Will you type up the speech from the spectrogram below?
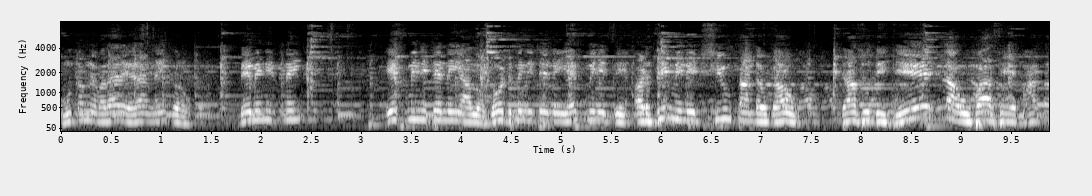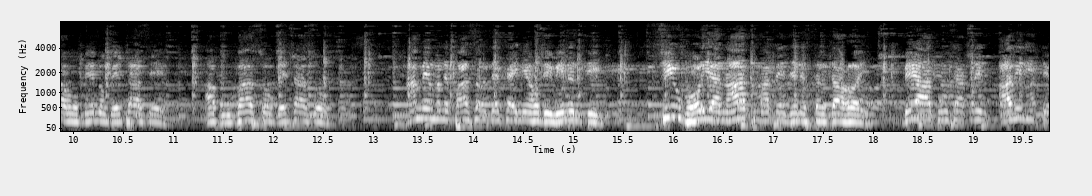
હું તમને વધારે હેરાન નહીં કરું. બે મિનિટ નહીં, એક મિનિટે નહીં આલો દોઢ મિનિટે નહીં, એક મિનિટ નહીં, અડધી મિનિટ શિવ તાંડવ ગાઉં. ત્યાં સુધી જેટલા ઊભા છે, માતાઓ, બહેનો બેઠા છે, આપ ઊભા છો, બેઠા છો આમે મને પાછળ દેખાય ત્યાં સુધી વિનંતી. શિવ ભોળિયાનાથ માટે જેને શ્રદ્ધા હોય, બે હાથ ઊંચા કરીને આવી રીતે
